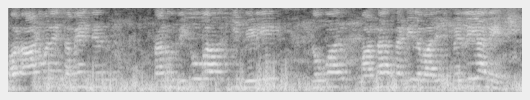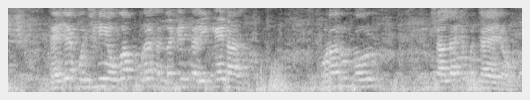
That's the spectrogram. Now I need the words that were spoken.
ਔਰ ਆਉਣ ਵਾਲੇ ਸਮੇਂ 'ਚ ਤੁਹਾਨੂੰ ਦਿਖੂਗਾ ਕਿ ਜਿਹੜੀ ਗਊਆਂ ਮਾਤਾ ਸਾਡੀ ਲਵਾਰਿਸ ਮਿਲ ਰਹੀਆਂ ਨੇ, ਇਹ ਜੇ ਕੁਝ ਨਹੀਂ ਹੋਊਗਾ, ਪੂਰਾ ਸੰਗਠਿਤ ਤਰੀਕੇ ਨਾਲ ਉਹਨਾਂ ਨੂੰ ਗਊਸ਼ਾਲਾ 'ਚ ਪਹੁੰਚਾਇਆ ਜਾਊਗਾ।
